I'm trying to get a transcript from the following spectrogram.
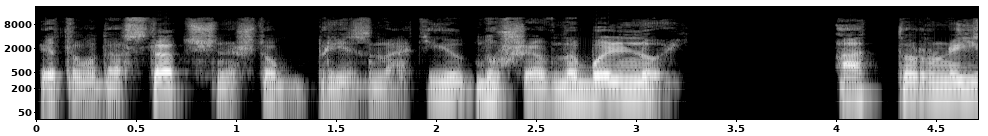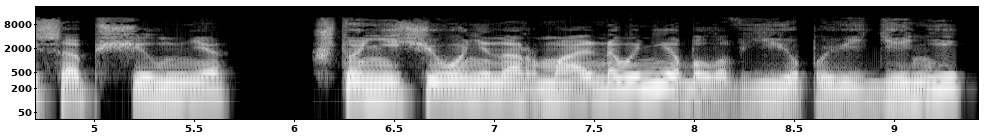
Этого достаточно, чтобы признать ее душевно больной. Атторней сообщил мне, что ничего ненормального не было в ее поведении,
